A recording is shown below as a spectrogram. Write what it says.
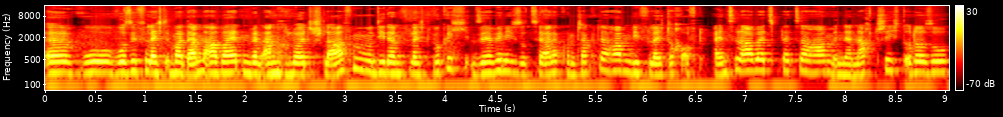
äh, wo, wo sie vielleicht immer dann arbeiten, wenn andere Leute schlafen und die dann vielleicht wirklich sehr wenig soziale Kontakte haben, die vielleicht auch oft Einzelarbeitsplätze haben in der Nachtschicht oder so.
